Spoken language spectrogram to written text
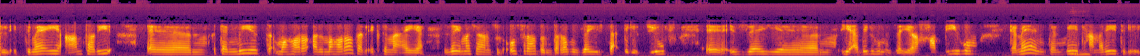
الاجتماعي عن طريق آه تنمية مهارات المهارات الاجتماعية زي مثلا في الأسرة بندربه إزاي يستقبل الضيوف آه إزاي آه يقابلهم إزاي يرحب بيهم. كمان ال-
